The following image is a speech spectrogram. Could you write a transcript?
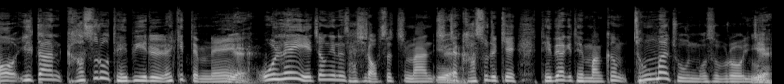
어 일단 가수로 데뷔를 했기 때문에 예. 올해 예정에는 사실 없었지만 진짜 예. 가수로 이렇게 데뷔하게 된 만큼 정말 좋은 모습으로 이제 예.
